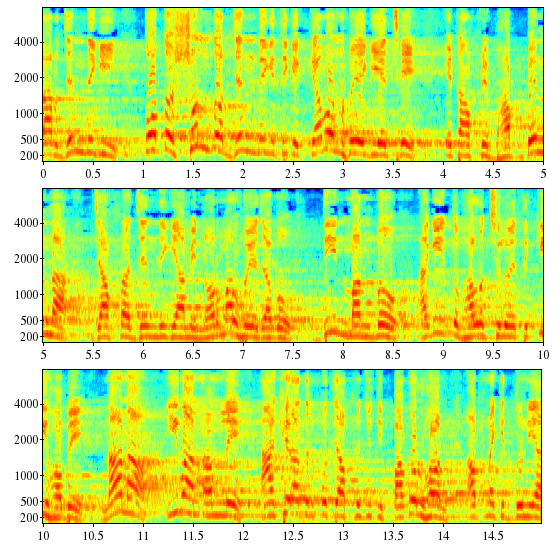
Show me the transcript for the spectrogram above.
তার জেন্দেগি, কত সুন্দর জেন্দেগি থেকে কেমন হয়ে গিয়েছে, এটা আপনি ভাববেন না যে আপনার জেন্দেগি আমি নর্মাল হয়ে যাব। দিন মানবো, আগেই তো ভালো ছিল, এতে কি হবে? না না ইমান আনলে আখেরাতের প্রতি আপনি যদি পাগল হন, আপনাকে দুনিয়া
